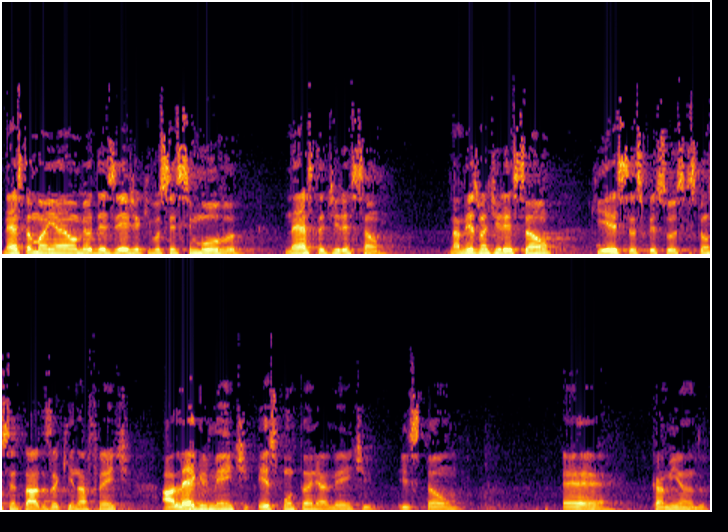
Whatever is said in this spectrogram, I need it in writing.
nesta manhã o meu desejo é que você se mova nesta direção, na mesma direção que essas pessoas que estão sentadas aqui na frente, alegremente, espontaneamente, estão é, caminhando,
